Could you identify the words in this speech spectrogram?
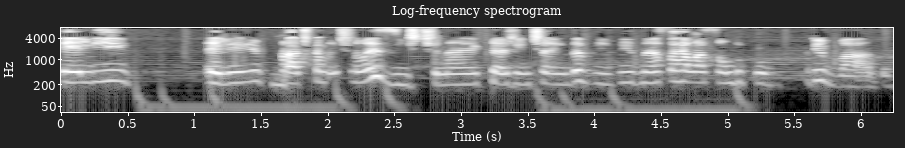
ele ele praticamente não existe, né? Que a gente ainda vive nessa relação do público privado.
